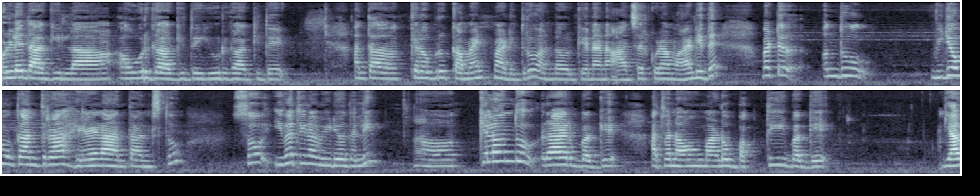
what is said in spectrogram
ಒಳ್ಳೇದಾಗಿಲ್ಲ, ಅವ್ರಿಗಾಗಿದೆ, ಇವ್ರಿಗಾಗಿದೆ ಅಂತ ಕೆಲವೊಬ್ರು ಕಮೆಂಟ್ ಮಾಡಿದರು ಅಂಡ್ ಅವ್ರಿಗೆ ನಾನು ಆನ್ಸರ್ ಕೂಡ ಮಾಡಿದ್ದೆ. ಬಟ್ ಒಂದು ವಿಡಿಯೋ ಮುಖಾಂತರ ಹೇಳೋಣ ಅಂತ ಅನಿಸ್ತು. ಸೊ ಇವತ್ತಿನ ವಿಡಿಯೋದಲ್ಲಿ ಕೆಲವೊಂದು ರಾಯರ್ ಬಗ್ಗೆ ಅಥವಾ ನಾವು ಮಾಡೋ ಭಕ್ತಿ ಬಗ್ಗೆ ಯಾವ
